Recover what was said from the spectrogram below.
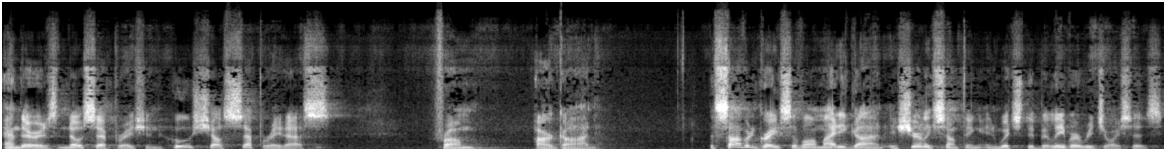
and there is no separation. Who shall separate us from our God? The sovereign grace of Almighty God is surely something in which the believer rejoices.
